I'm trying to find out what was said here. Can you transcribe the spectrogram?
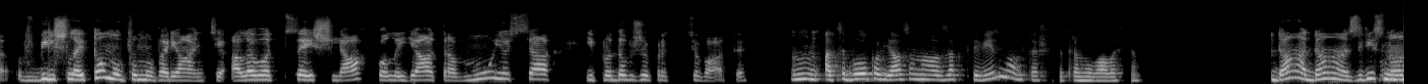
е, в більш лайтомовому варіанті, але от цей шлях, коли я травмуюся і продовжую працювати. А це було пов'язано з активізмом, те, що ти травмувалася? Да, да, звісно, mm-hmm.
